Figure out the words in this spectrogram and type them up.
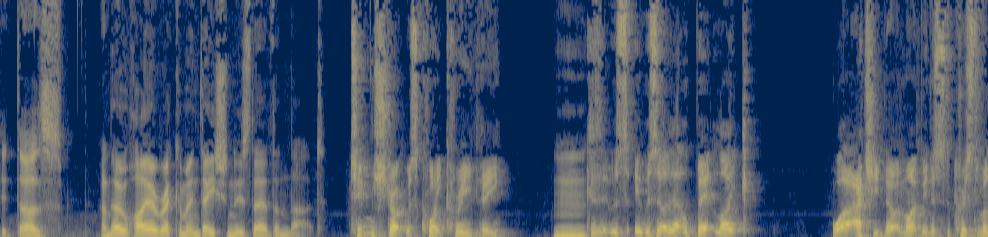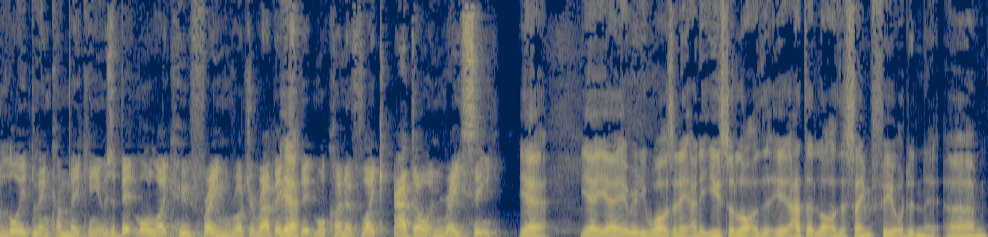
It does. And No higher recommendation is there than that. Toonstruck was quite creepy Hmm. because it was it was a little bit like. Well, actually, no, it might be just the Christopher Lloyd link I'm making. It was a bit more like Who Framed Roger Rabbit. It was a bit more kind of like adult and racy. Yeah, yeah, yeah. It really was, and it and it used a lot of the. It had a lot of the same feel, didn't it? Um,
